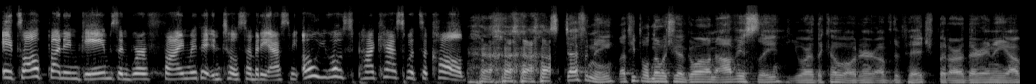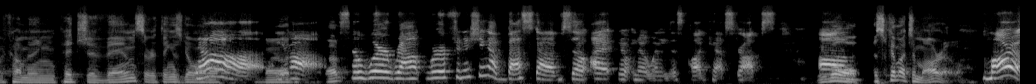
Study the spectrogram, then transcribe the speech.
it's all fun and games and we're fine with it until somebody asks me, Oh, you host a podcast, what's it called? Stephanie, let people know what you have going on. Obviously, you are the co-owner of the pitch, but are there any upcoming pitch events or things going on? Yeah, Uh, yeah. So we're around. We're finishing up best of. So I don't know when this podcast drops. We will, Um, this will come out tomorrow. Tomorrow.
